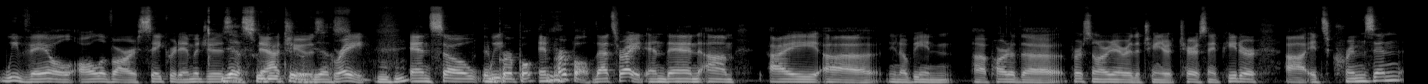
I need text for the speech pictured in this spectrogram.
we veil all of our sacred images Yes, we and do too, statues. yes. Mm-hmm. Great, and so in we, purple, In yeah. purple, that's right. And then um, I, uh, you know, being uh, part of the personal ordinariate of the Chair of St. Peter, uh, it's crimson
